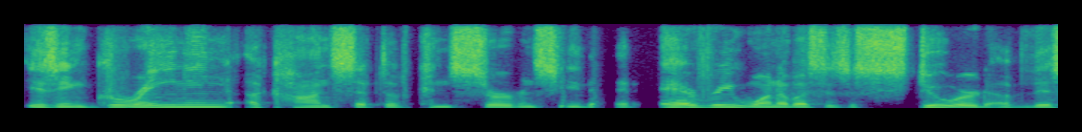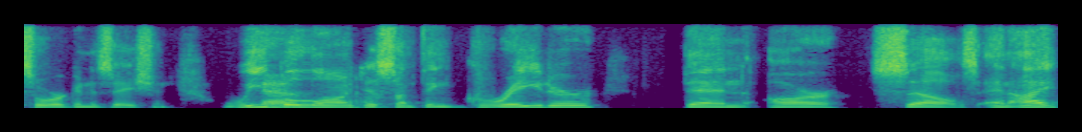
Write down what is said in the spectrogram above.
is ingraining a concept of conservancy that, that every one of us is a steward of this organization. We yeah. belong to something greater than ourselves. And I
